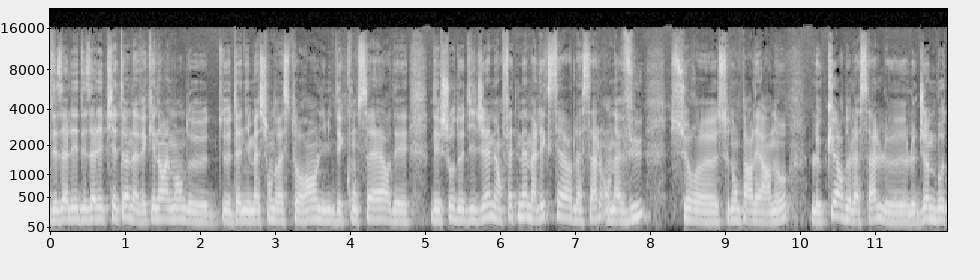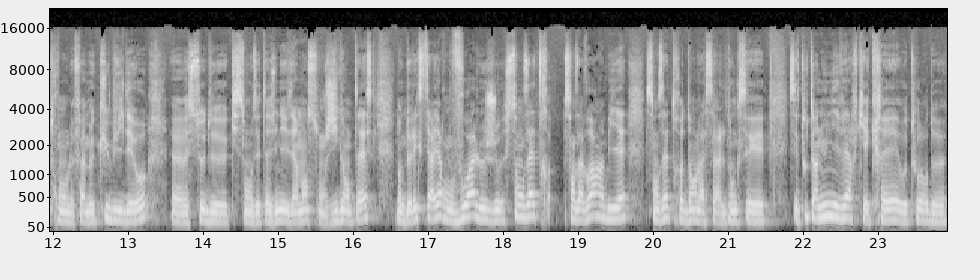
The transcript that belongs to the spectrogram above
Des, allées, des allées piétonnes avec énormément d'animations de, de, restaurants, limite des concerts, des, des, shows de DJ. Mais en fait, même à l'extérieur de la salle, on a vu sur euh, ce dont parlait Arnaud, le cœur de la salle, le, le Jumbotron, le fameux cube vidéo. Euh, ceux de, qui sont aux États-Unis, évidemment, sont gigantesques. Donc de l'extérieur, on voit le jeu sans, être, sans avoir un billet, sans être dans la salle. Donc c'est tout un univers qui est créé autour de,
